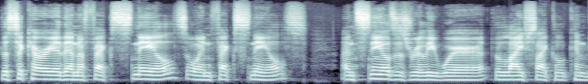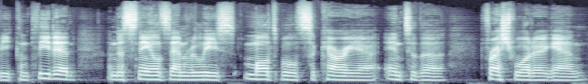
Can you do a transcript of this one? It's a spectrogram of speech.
the cercaria then affects snails or infects snails. And snails is really where the life cycle can be completed. And the snails then release multiple cercaria into the freshwater again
